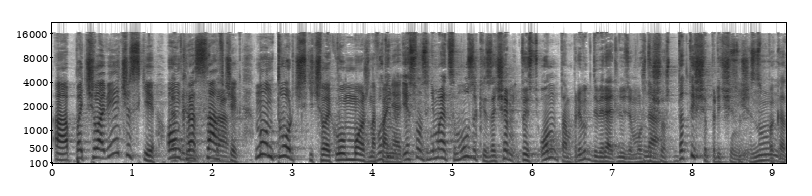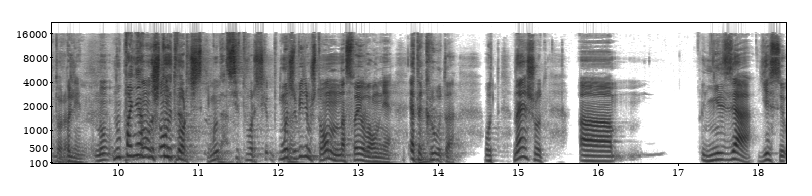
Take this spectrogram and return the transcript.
а, по-человечески он Это красавчик. Ну, он творческий человек, его можно Вот понять. именно, если он занимается музыкой, зачем? То есть он там привык доверять людям, может Да. еще что Да тысяча причин есть, ну, по которым. Блин, ну, Ну, понятно, что он это- творческий. Мы все творческие. Мы же видим, что он на своей волне. Это круто. Вот, знаешь, вот а, нельзя, если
